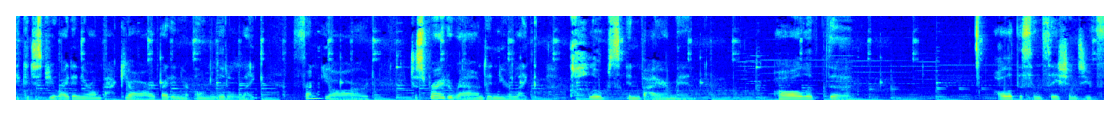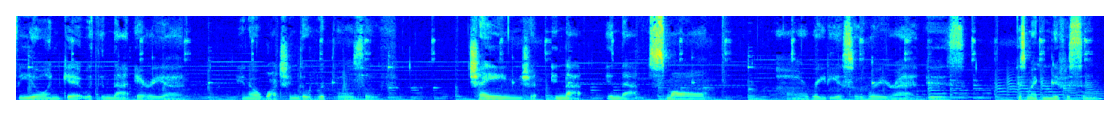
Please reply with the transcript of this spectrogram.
It could just be right in your own backyard, right in your own little like front yard, just right around in your like close environment. All of the all of the sensations you feel and get within that area. You know, watching the ripples of change in that in that small radius of where you're at is is magnificent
